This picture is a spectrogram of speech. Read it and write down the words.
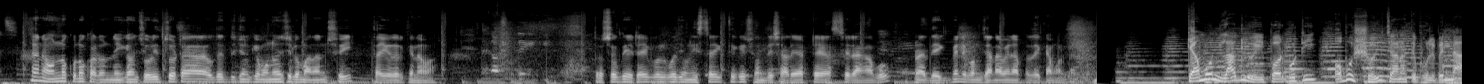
আছে? না না অন্য কোনো কারণ নেই কারণ চরিত্রটা ওদের দুজনকে মনে হয়েছিল মানানসই তাই ওদেরকে নেওয়া। দর্শকদের এটাই বলব যে উনিশ তারিখ থেকে সন্ধ্যে সাড়ে আটটায় আসছে রাঙাবো। আপনারা দেখবেন এবং জানাবেন আপনাদের কেমন লাগবে কেমন লাগল এই পর্বটি? অবশ্যই জানাতে ভুলবেন না।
